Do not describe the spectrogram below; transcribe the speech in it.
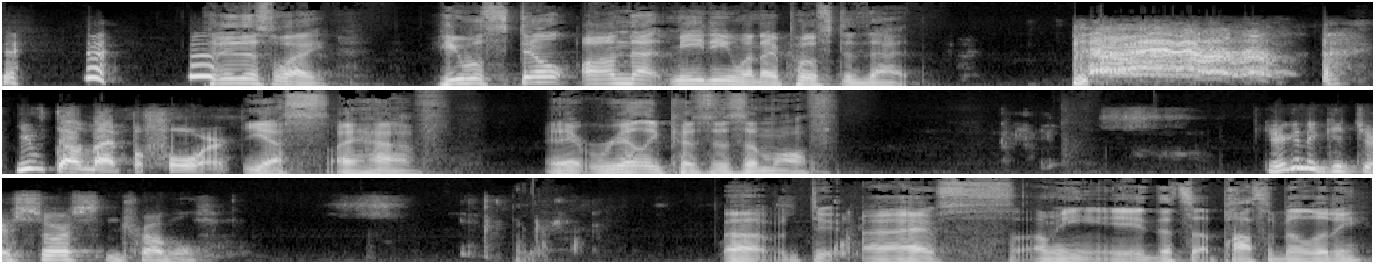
it this way: he was still on that meeting when I posted that. You've done that before. Yes, I have, and it really pisses him off. You're going to get your source in trouble. Uh, dude, I have. I mean, eh, that's a possibility.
